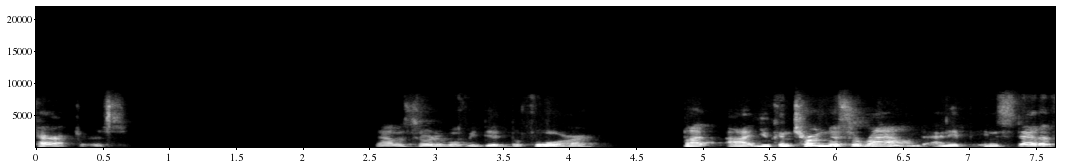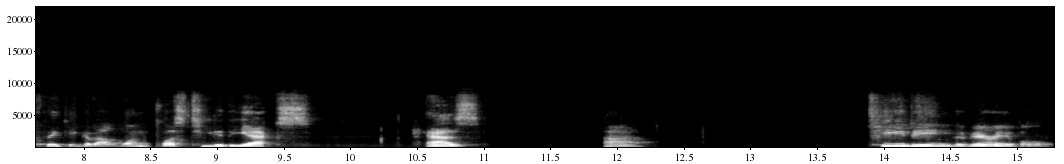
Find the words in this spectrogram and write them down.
characters. That was sort of what we did before. But uh, you can turn this around, and if instead of thinking about 1 plus t to the x as uh, t being the variable,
